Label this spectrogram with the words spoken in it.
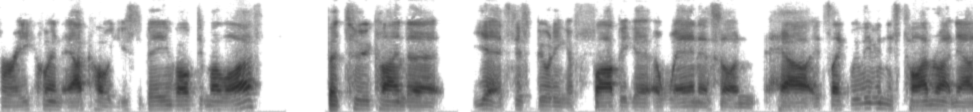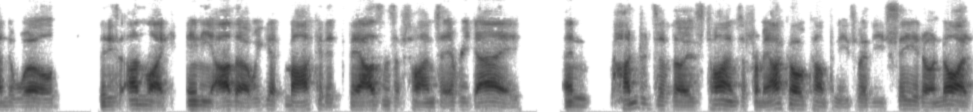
frequent alcohol used to be involved in my life, but two, kind of, yeah, it's just building a far bigger awareness on how it's like we live in this time right now in the world that is unlike any other. We get marketed thousands of times every day, and hundreds of those times are from alcohol companies, whether you see it or not.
